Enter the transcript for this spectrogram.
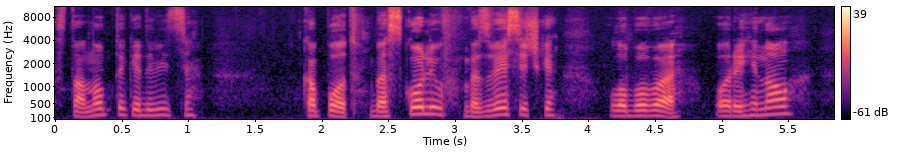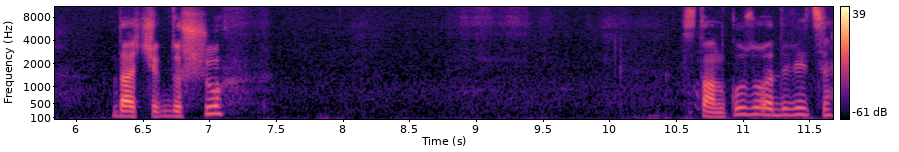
Стан оптики, дивіться. Капот без сколів, без висічки, лобове оригінал, датчик дощу. Стан кузова, дивіться.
